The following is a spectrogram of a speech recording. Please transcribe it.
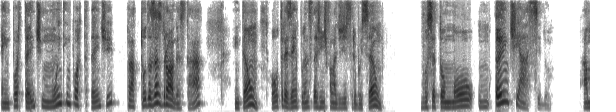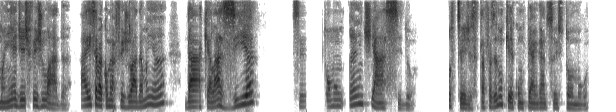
é importante, muito importante para todas as drogas, tá? Então, outro exemplo, antes da gente falar de distribuição, você tomou um antiácido. Amanhã é dia de feijoada. Aí você vai comer a feijoada amanhã, dá aquela azia, você toma um antiácido. Ou seja, você está fazendo o que com o pH do seu estômago?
